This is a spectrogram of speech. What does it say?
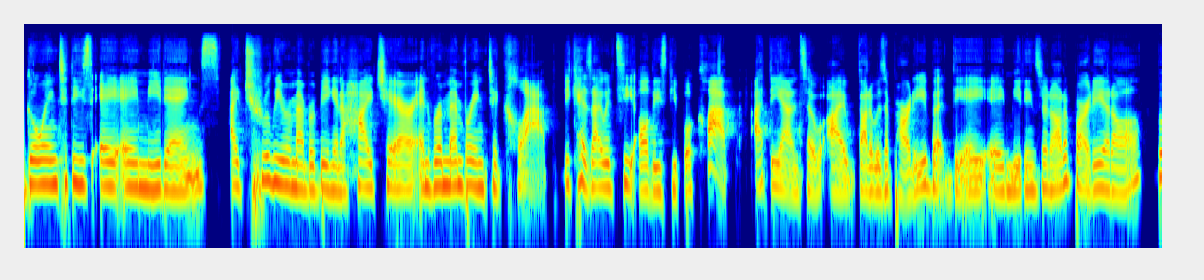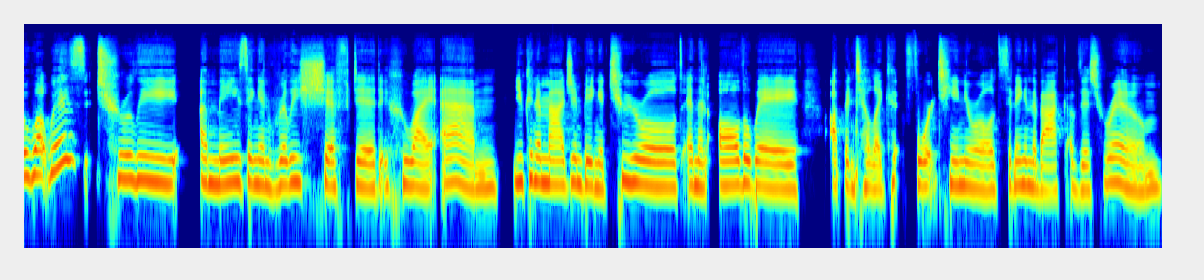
going to these AA meetings. I truly remember being in a high chair and remembering to clap because I would see all these people clap at the end. So I thought it was a party, but the AA meetings are not a party at all. But what was truly amazing and really shifted who I am. You can imagine being a two year old and then all the way up until like 14 year old sitting in the back of this room.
